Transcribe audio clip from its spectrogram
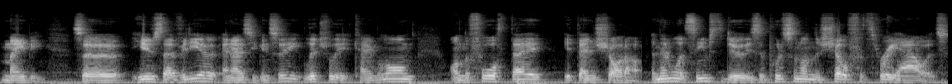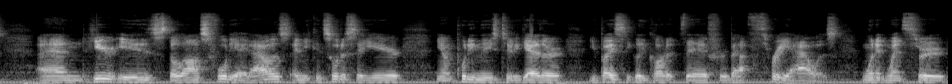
maybe. So here's that video, and as you can see, literally it came along. On the fourth day, it then shot up. And then what it seems to do is it puts it on the shelf for three hours and here is the last 48 hours and you can sort of see here you know putting these two together you basically got it there for about three hours. When it went through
